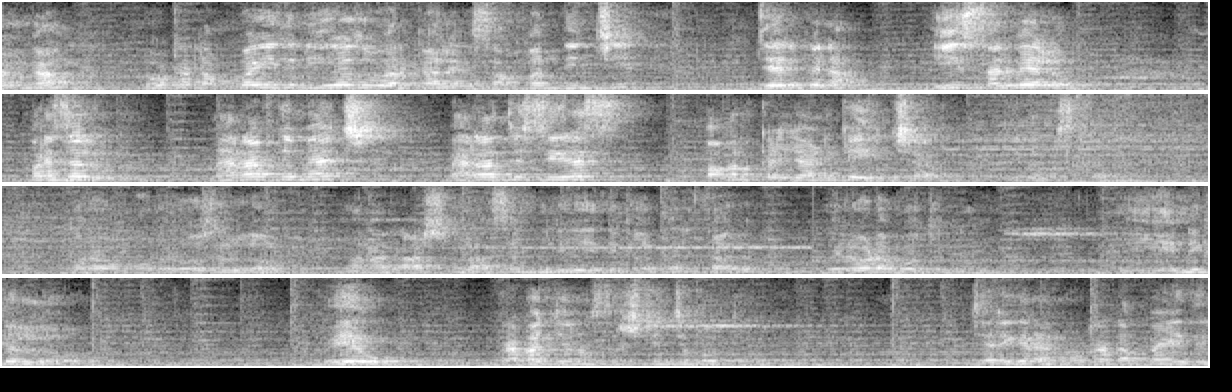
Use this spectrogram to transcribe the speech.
మొత్తంగా నూట డెబ్బై ఐదు నియోజకవర్గాలకు సంబంధించి జరిపిన ఈ సర్వేలో ప్రజలు man of the match man of the series Pawan కళ్యాణ్కే ఇచ్చారు. ఈ నమస్కారం. మరో మూడు రోజుల్లో మన రాష్ట్రంలో అసెంబ్లీ ఎన్నికల ఫలితాలు వెలువడబోతున్నాయి. ఈ ఎన్నికల్లో వేవ్ ప్రపంచం సృష్టించబోతోంది. జరిగిన నూట డెబ్బై ఐదు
